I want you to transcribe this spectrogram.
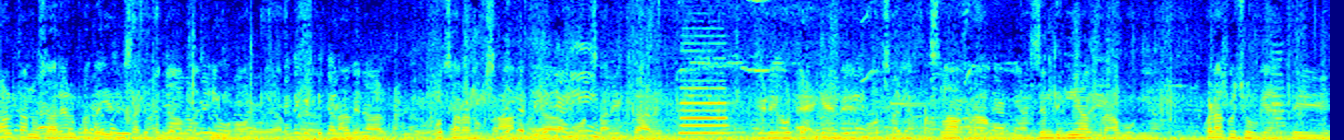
ਮਾਹੌਲ ਤੁਹਾਨੂੰ ਸਾਰਿਆਂ ਨੂੰ ਪਤਾ ਹੀ ਹੈ ਜੀ ਸਾਡੇ ਪੰਜਾਬ ਦਾ ਕੀ ਮਾਹੌਲ ਹੋਇਆ ਹੜ੍ਹਾਂ ਦੇ ਨਾਲ ਬਹੁਤ ਸਾਰਾ ਨੁਕਸਾਨ ਹੋਇਆ ਬਹੁਤ ਸਾਰੇ ਘਰ ਜਿਹੜੇ ਉਹ ਢਹਿ ਗਏ ਨੇ ਬਹੁਤ ਸਾਰੀਆਂ ਫਸਲਾਂ ਖਰਾਬ ਹੋ ਗਈਆਂ ਜ਼ਿੰਦਗੀਆਂ ਖਰਾਬ ਹੋ ਗਈਆਂ ਬੜਾ ਕੁਝ ਹੋ ਗਿਆ ਤੇ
